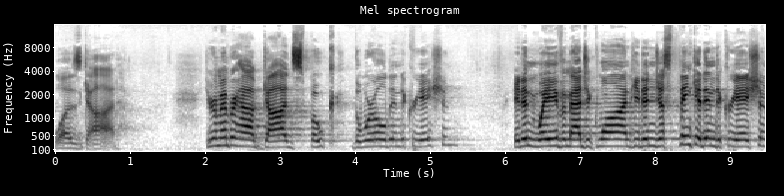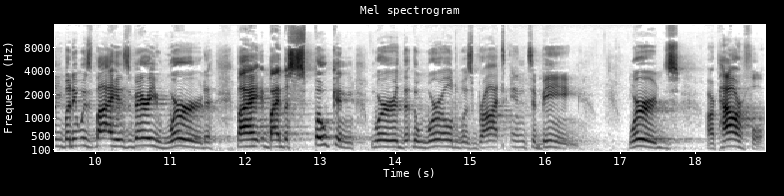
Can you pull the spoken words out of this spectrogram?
was God. Do you remember how God spoke the world into creation? He didn't wave a magic wand. He didn't just think it into creation, but it was by His very word, by, by the spoken word, that the world was brought into being. Words are powerful.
